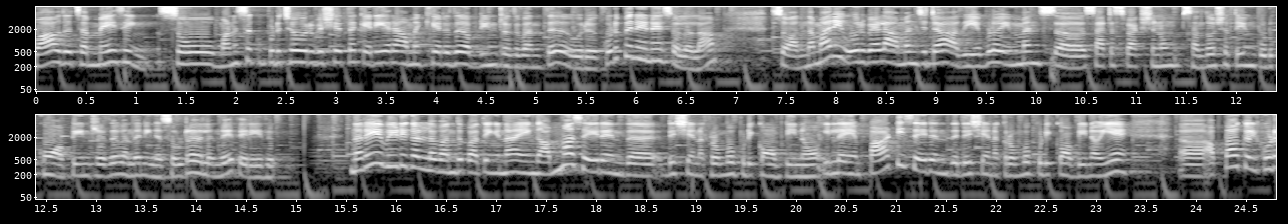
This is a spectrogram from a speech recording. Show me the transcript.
வாவ் தட்ஸ் அமேசிங் ஸோ மனசுக்கு பிடிச்ச ஒரு விஷயத்த கெரியரை அமைக்கிறது அப்படின்றது வந்து ஒரு கொடுப்பினேனே சொல்லலாம். ஸோ அந்த மாதிரி ஒரு வேளை அமைஞ்சிட்டா அது எவ்வளோ இம்மென்ஸ் சாட்டிஸ்ஃபேக்ஷனும் சந்தோஷத்தையும் கொடுக்கும் அப்படின்றது வந்து நீங்கள் சொல்கிறதுலேருந்தே தெரியுது. நிறைய வீடுகளில் வந்து பார்த்தீங்கன்னா எங்கள் அம்மா செய்கிற இந்த டிஷ் எனக்கு ரொம்ப பிடிக்கும் அப்படின்னோ இல்லை என் பாட்டி செய்கிற இந்த டிஷ் எனக்கு ரொம்ப பிடிக்கும் அப்படின்னோ ஏன் அப்பாக்கள் கூட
